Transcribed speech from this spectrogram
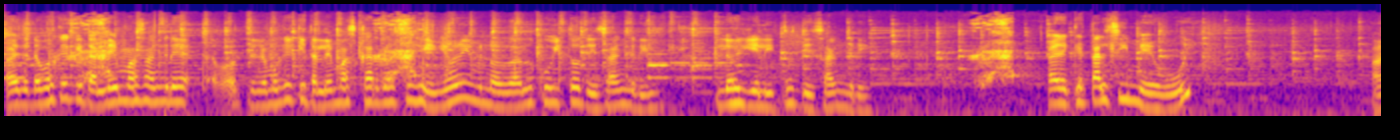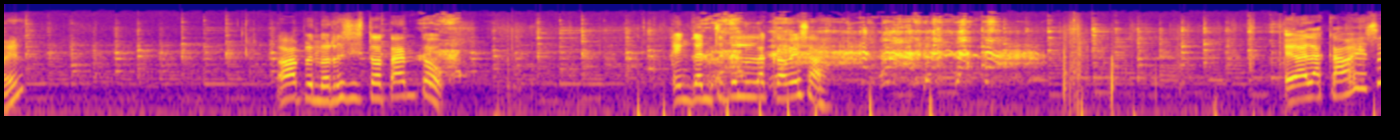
A ver, tenemos que quitarle más sangre. Tenemos que quitarle más carne a ese señor y nos dan los cubitos de sangre. Los hielitos de sangre. A ver, ¿qué tal si me voy? A ver. Ah, pero no resisto tanto. Enganchatelo en la cabeza. ¡A la cabeza!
